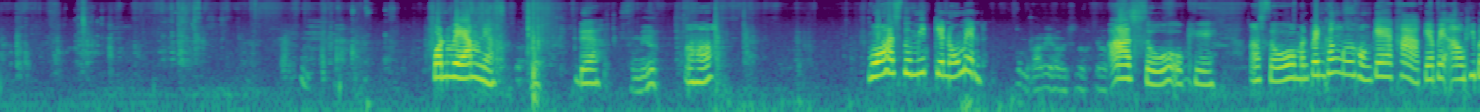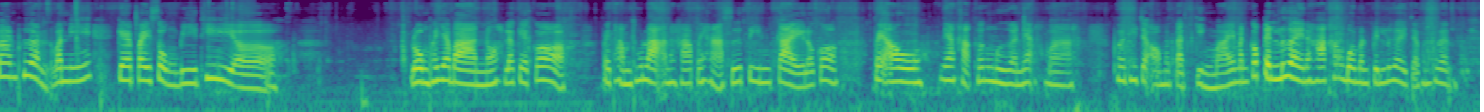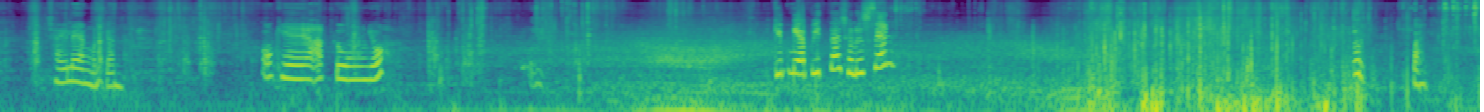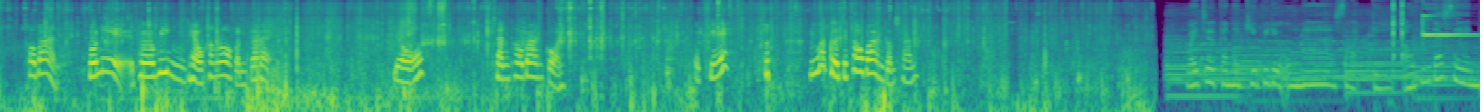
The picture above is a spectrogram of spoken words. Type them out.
ฟอนแวมเนี่ยเดี๋ยว Von mir? Aha. Wo hast du mitgenommen? Vom Harry habe ich noch gehabt. อาโซโอเคอาโซ มันเป็นเครื่องมือของแกค่ะ แกไปเอาที่บ้านเพื่อน วันนี้แกไปส่งบีที่เอ่อโรงพยาบาลเนาะ แล้วแกก็ไปทำธุระนะคะ ไปหาซื้อตีนไก่ แล้วก็ไปเอาเนี่ยค่ะ เครื่องมืออันเนี้ยมา เพื่อที่จะเอามาตัดกิ่งไม้ มันก็เป็นเลื่อยนะคะ ข้างบนมันเป็นเลื่อยจ้ะเพื่อนๆ ใช้แรงเหมือนกัน โอเค อักตุงโย Gib mir bitte Schlüssel. อึบไปเข้าบ้าน โทนี่ เธอวิ่งแถวข้างนอกก่อนก็ได้ เดี๋ยว ฉันเข้าบ้านก่อน โอเค หรือว่าเธอจะเข้าบ้านกับฉัน ไว้เจอกันในคลิปวิดีโอหน้า สวัสดี เอาวิดาเซน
